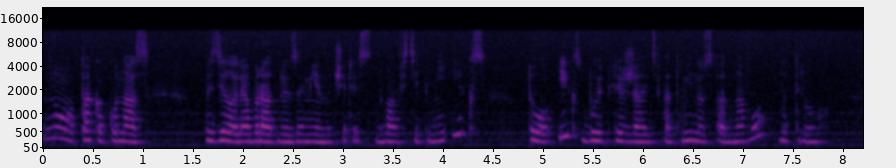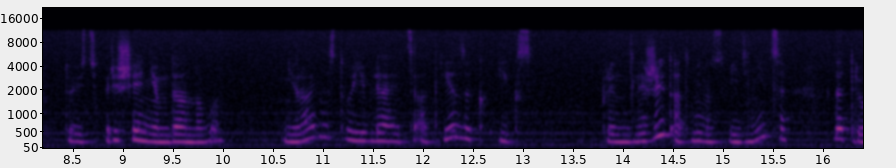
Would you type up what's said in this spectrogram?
Но так как у нас мы сделали обратную замену через 2 в степени x, то x будет лежать от минус 1 до 3. То есть решением данного неравенства является отрезок x принадлежит от минус единицы до 3.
